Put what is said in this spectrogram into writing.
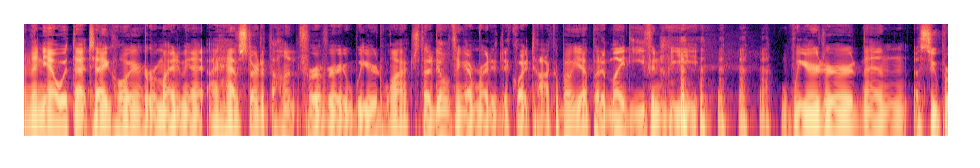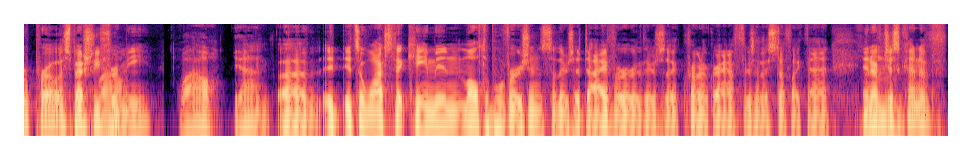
And then, yeah, with that Tag Heuer, it reminded me I, I, have started the hunt for a very weird watch that I don't think I'm ready to quite talk about yet, but it might even be weirder than a Super Pro, especially wow. for me. Wow. Yeah. Uh, it, it's a watch that came in multiple versions. So there's a diver, there's a chronograph, there's other stuff like that. And I've just kind of,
